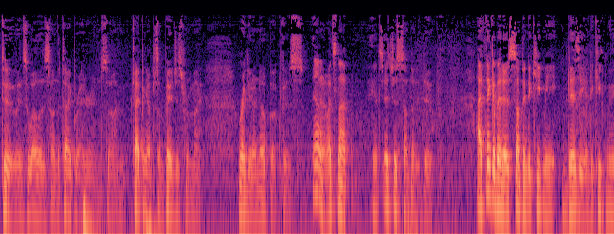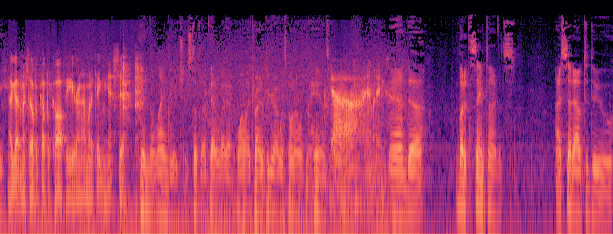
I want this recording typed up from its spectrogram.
too, as well as on the typewriter, and so I'm typing up some pages from my regular notebook because I don't know, it's not, it's it's just something to do. I think of it as something to keep me busy and to keep me I got myself a cup of coffee here, and I'm going to take me a sip. in the language and stuff like that while I, while I try to figure out what's going on with my hands. Ah, ham and eggs. and uh, but at the same time, it's I set out to do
